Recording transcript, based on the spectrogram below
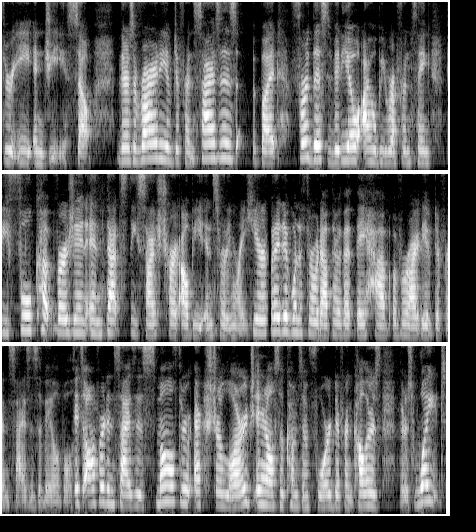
through E and G. So there's a variety of different sizes, but for this video, I will be referencing the full cup version, and that's the size chart I'll be inserting right here. But I did want to throw it out there that they have a variety of different sizes available. It's offered in sizes small through extra large, and it also comes in four different colors. There's white,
